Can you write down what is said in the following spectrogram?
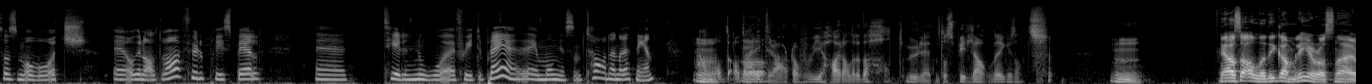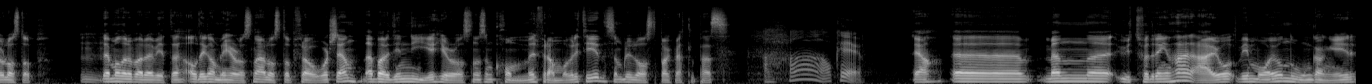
sånn som Overwatch eh, originalt var, fullprisspill, eh, til noe free to play. Det er jo mange som tar den retningen. Ja, og, og, det er litt rart, for vi har allerede hatt muligheten til å spille alle, ikke sant? Mm. Ja, altså alle de gamle heroesene er jo låst opp. Mm. Det må dere bare vite. Alle de gamle heroesene er låst opp fra Overwatch 1. Det er bare de nye heroesene som kommer framover i tid, som blir låst bak Battle Pass. Aha, ok Ja, øh, men eh, utfordringen her er jo Vi må jo noen ganger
